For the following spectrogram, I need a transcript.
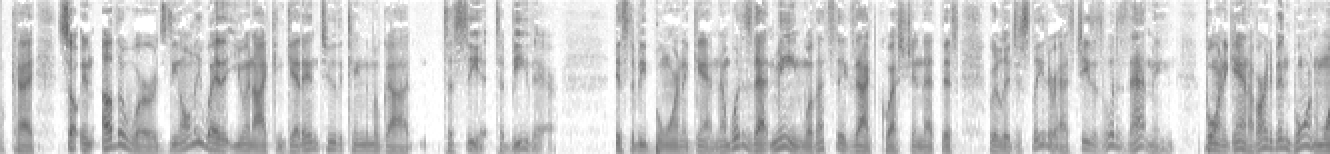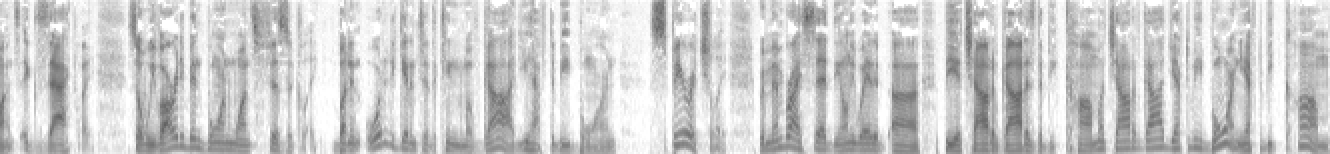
Okay. So, in other words, the only way that you and I can get into the kingdom of God to see it, to be there, is to be born again. Now, what does that mean? Well, that's the exact question that this religious leader asked Jesus. What does that mean? Born again. I've already been born once. Exactly. So, we've already been born once physically. But in order to get into the kingdom of God, you have to be born spiritually. Remember, I said the only way to uh, be a child of God is to become a child of God. You have to be born. You have to become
